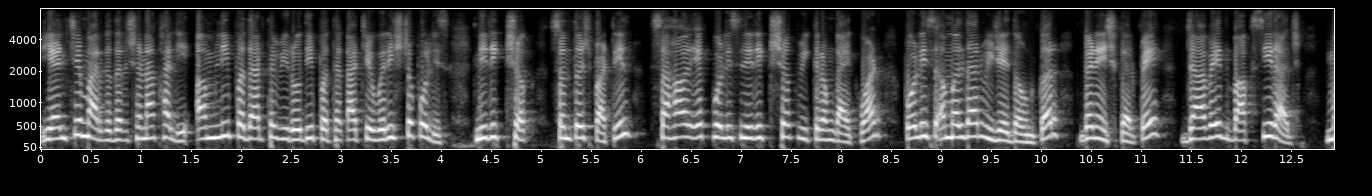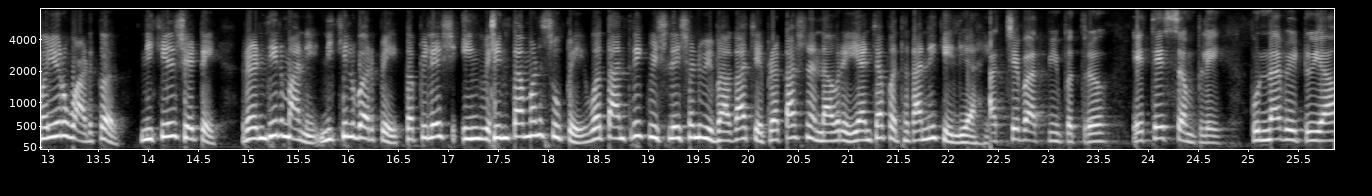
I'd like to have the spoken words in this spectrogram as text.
यांचे मार्गदर्शनाखाली अंमली पदार्थ विरोधी पथकाचे वरिष्ठ पोलीस निरीक्षक संतोष पाटील सहाय्यक पोलीस निरीक्षक विक्रम गायकवाड पोलीस अंमलदार विजय दौंडकर गणेश करपे जावेद बाक्सीराज मयूर वाडकर निखिल शेटे रणधीर माने निखिल वरपे कपिलेश इंगवे चिंतामण सुपे व तांत्रिक विश्लेषण विभागाचे प्रकाश ननावरे यांच्या पथकाने केली आहे. आजचे बातमीपत्र येथेच संपले. पुन्हा भेटूया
